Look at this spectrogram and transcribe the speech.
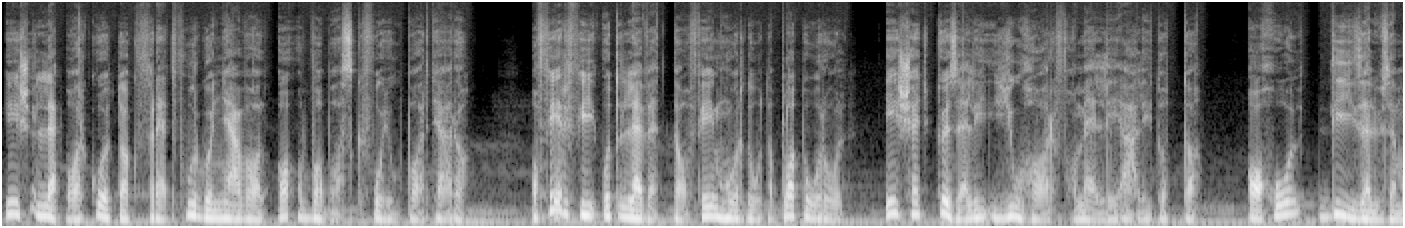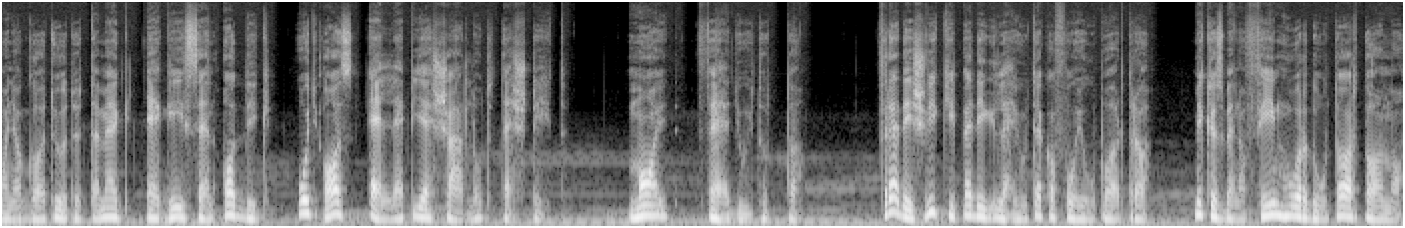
és leparkoltak Fred furgonjával a Vabaszk folyópartjára. A férfi ott levette a fémhordót a platóról, és egy közeli juharfa mellé állította, ahol dízelüzemanyaggal töltötte meg egészen addig, hogy az ellepje Charlotte testét. Majd felgyújtotta. Fred és Vicky pedig leültek a folyópartra, miközben a fémhordó tartalma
